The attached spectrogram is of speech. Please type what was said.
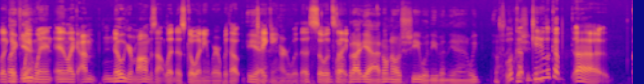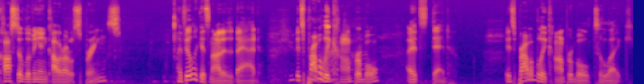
Like, Like, if we went and like, I'm know your mom's not letting us go anywhere without Yeah. taking her with us. So it's so- like, but I, yeah, I don't know if she would even. Yeah, we look we up. Can go. you look up uh, cost of living in Colorado Springs? I feel like it's not as bad. It's probably comparable. It's dead. It's probably comparable to like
